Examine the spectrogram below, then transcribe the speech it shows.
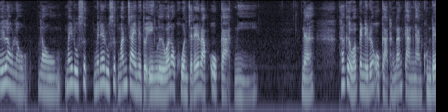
ฮ้ยเราเราเราไม่รู้สึกไม่ได้รู้สึกมั่นใจในตัวเองเลยว่าเราควรจะได้รับโอกาสนี้นะถ้าเกิดว่าเป็นในเรื่องโอกาสทางด้านการงานคุณได้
